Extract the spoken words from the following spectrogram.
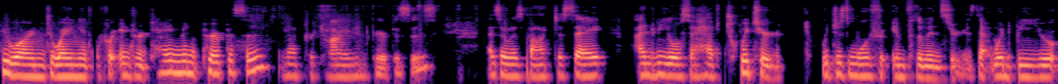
who are enjoying it for entertainment purposes, not retirement purposes, as I was about to say. And we also have Twitter, which is more for influencers. That would be your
